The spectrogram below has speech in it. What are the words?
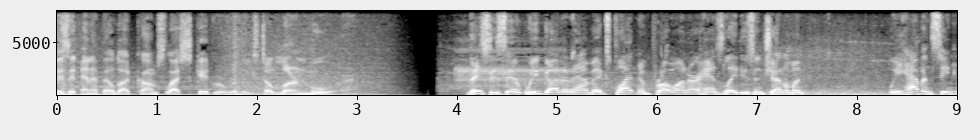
Visit NFL.com slash schedule release to learn more. This is it. We've got an Amex Platinum Pro on our hands, ladies and gentlemen. We haven't seen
